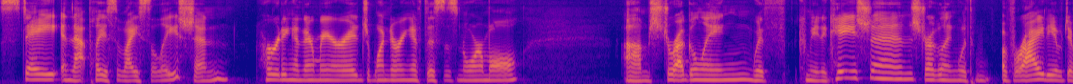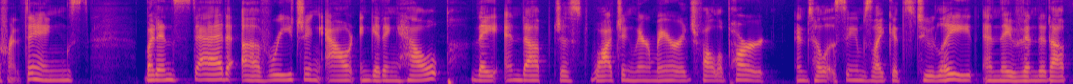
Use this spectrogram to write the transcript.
stay in that place of isolation, hurting in their marriage, wondering if this is normal, um, struggling with communication, struggling with a variety of different things. But instead of reaching out and getting help, they end up just watching their marriage fall apart until it seems like it's too late and they've ended up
